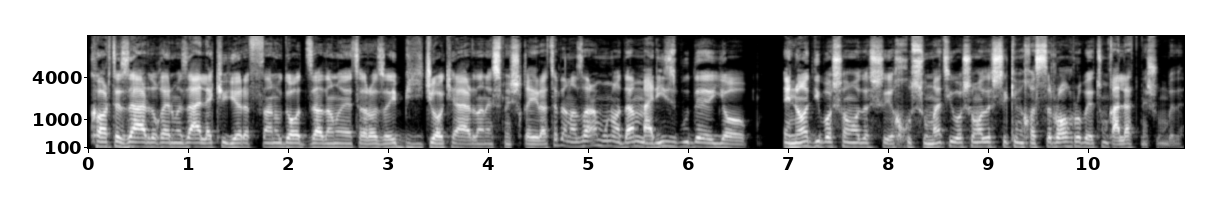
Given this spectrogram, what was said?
کارت زرد و قرمز علکی گرفتن و داد زدن و اعتراضای بیجا کردن اسمش غیرته به نظرم اون آدم مریض بوده یا انادی با شما داشته یا خصومتی با شما داشته که می‌خواسته راه رو بهتون غلط نشون بده.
